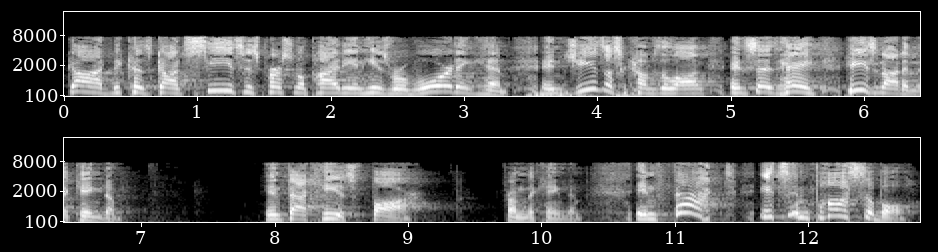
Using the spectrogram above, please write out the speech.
God because God sees his personal piety and he's rewarding him. And Jesus comes along and says, hey, he's not in the kingdom. In fact, he is far from the kingdom. In fact, it's impossible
